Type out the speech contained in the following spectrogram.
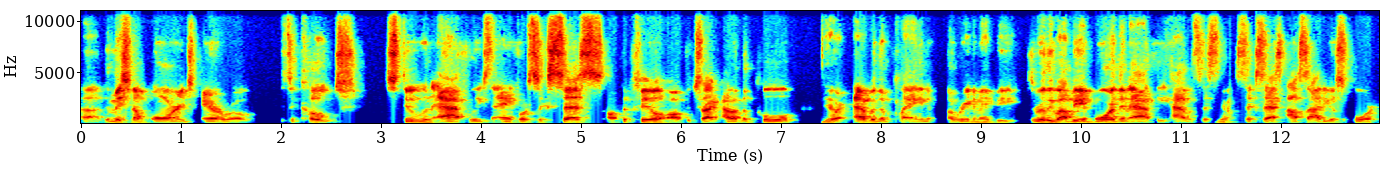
uh, the mission of Orange Arrow is to coach student athletes to aim for success off the field, off the track, out of the pool, yep. wherever the playing arena may be. It's really about being more than an athlete, having su- yep. success outside of your sport.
